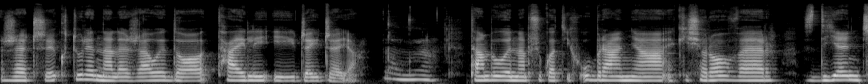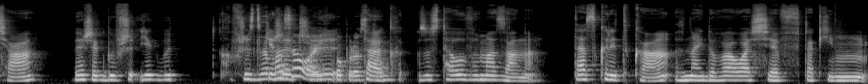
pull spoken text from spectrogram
rzeczy, które należały do Tylee i JJ'a. Tam były na przykład ich ubrania, jakiś rower, zdjęcia. Wiesz, jakby, jakby wszystkie Wymazała rzeczy ich po prostu. tak zostały wymazane. Ta skrytka znajdowała się w takim,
